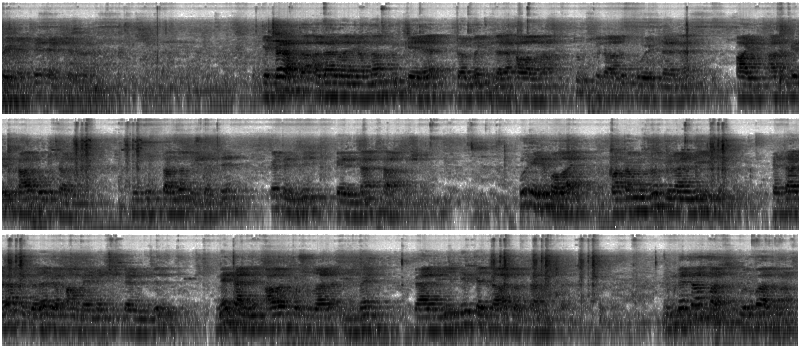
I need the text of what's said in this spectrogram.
kıymetli hemşehrilerim. Geçen hafta Azerbaycan'dan Türkiye'ye dönmek üzere havalanan Türk Silahlı Kuvvetlerine ait askeri kargo uçağının Gürcistan'da düşmesi hepimizi derinden sarsmıştı. Bu elim olay vatanımızın güvenliği için fedakarca görev yapan Mehmetçiklerimizin nedenli ağır koşullarda hizmet verdiğini bir kez daha göstermiştir. Cumhuriyet Halk Partisi grubu adına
